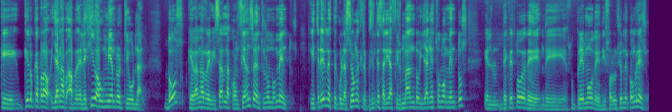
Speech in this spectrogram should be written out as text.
que, ¿qué es lo que ha pasado? Ya han a- elegido a un miembro del tribunal. Dos, que van a revisar la confianza dentro de unos momentos. Y tres, la especulación es que el presidente estaría firmando ya en estos momentos el decreto de, de supremo de disolución del Congreso.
